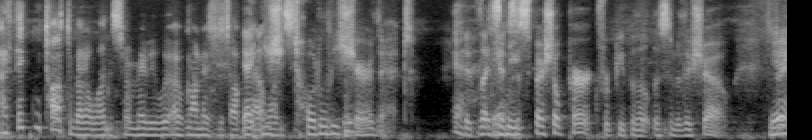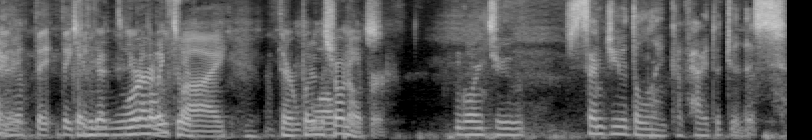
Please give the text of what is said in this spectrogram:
I think we talked about it once, or maybe we, I wanted to talk Yeah, about you it should once. totally share that. Yeah, It- it's, it's a special perk for people that listen to the show. Yeah. they, they, they So if can you got- you got a link to it. wordify their Put it in the show notes. I'm going to send you the link of how to do this.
